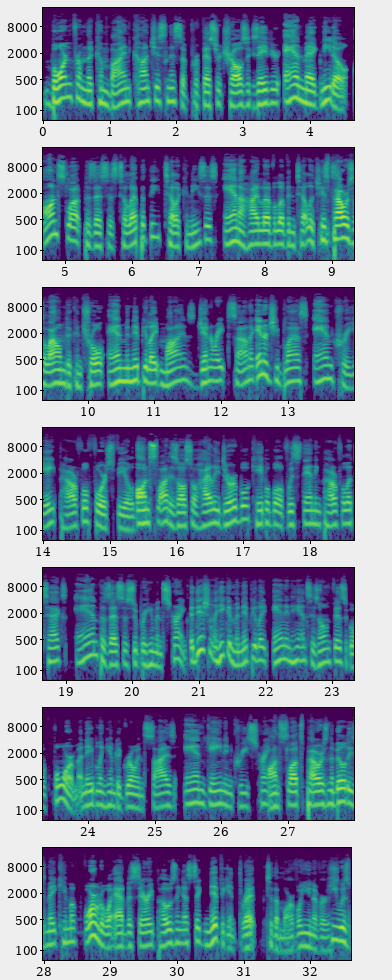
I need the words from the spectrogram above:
Born from the combined consciousness of Professor Charles Xavier and Magneto, Onslaught possesses telepathy, telekinesis, and a high level of intelligence. His powers allow him to control and manipulate minds, generate psionic energy blasts, and create powerful force fields. Onslaught is also highly durable, capable of withstanding powerful attacks, and possesses superhuman strength. Additionally, he can manipulate and enhance his own physical form, enabling him to grow in size and gain increased strength. Onslaught's powers and abilities make him a formidable adversary posing a significant threat to the Marvel Universe. He was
